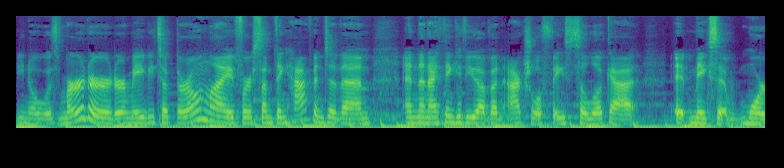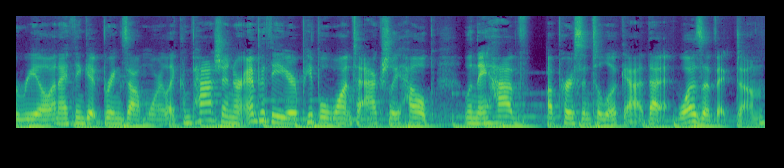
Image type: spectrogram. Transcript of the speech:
you know, was murdered or maybe took their own life or something happened to them. And then I think if you have an actual face to look at, it makes it more real. And I think it brings out more like compassion or empathy or people want to actually help when they have a person to look at that was a victim.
